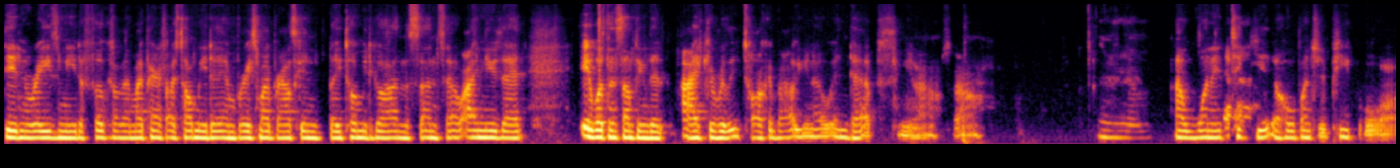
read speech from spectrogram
didn't raise me to focus on that. My parents always told me to embrace my brown skin. They told me to go out in the sun. So I knew that it wasn't something that I could really talk about, you know, in depth, you know. So Yeah. I wanted to get a whole bunch of people,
